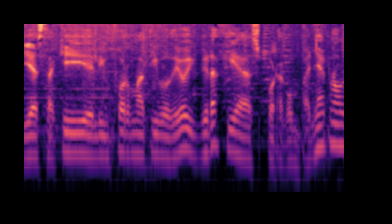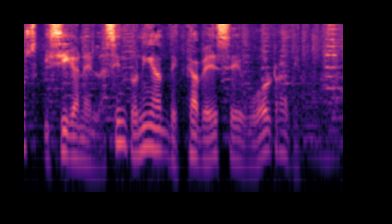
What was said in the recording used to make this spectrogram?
Y hasta aquí el informativo de hoy. Gracias por acompañarnos y sigan en la sintonía de KBS World Radio.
